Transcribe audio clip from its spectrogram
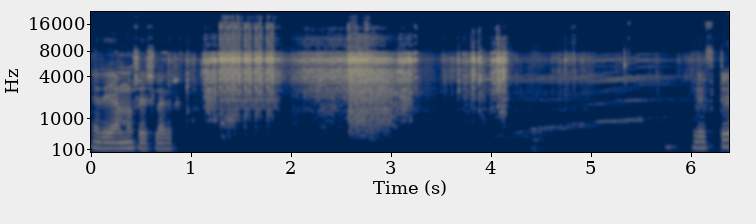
আরে, এমন শেষ লাগে। লেফটে।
